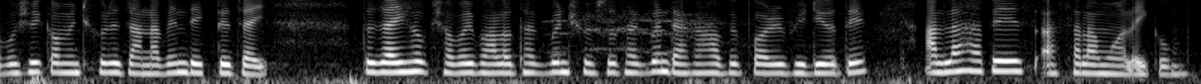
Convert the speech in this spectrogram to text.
অবশ্যই কমেন্ট করে জানাবেন, দেখতে চাই। তো যাই হোক, সবাই ভালো থাকবেন, সুস্থ থাকবেন, দেখা হবে পরের ভিডিওতে আল্লাহ হাফেজ, আসসালামু আলাইকুম।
